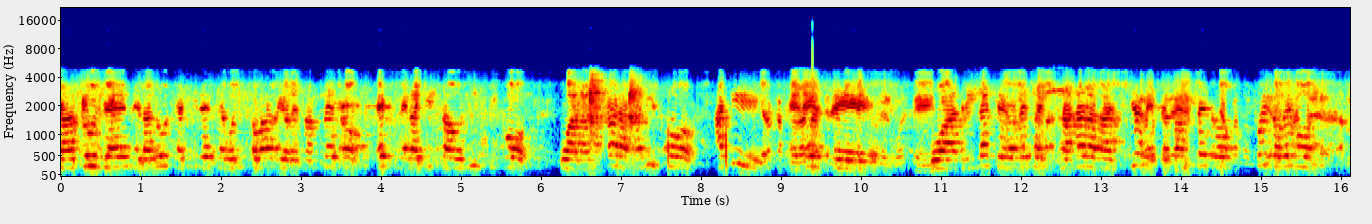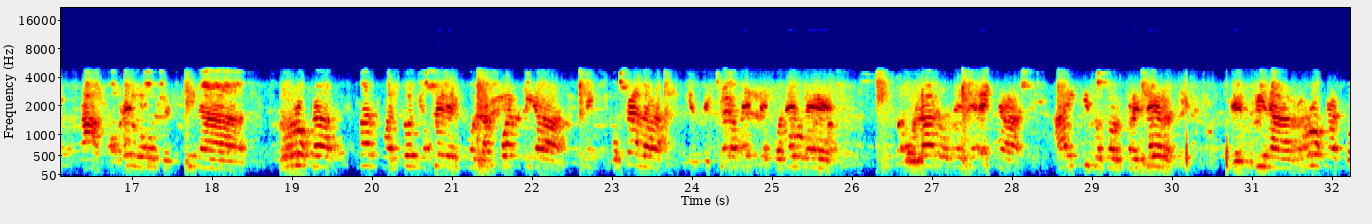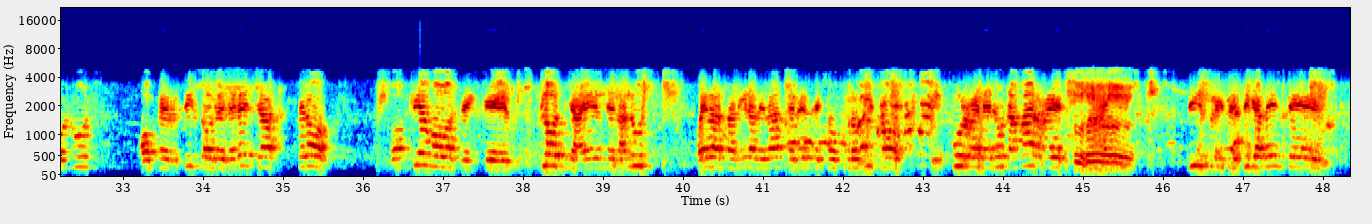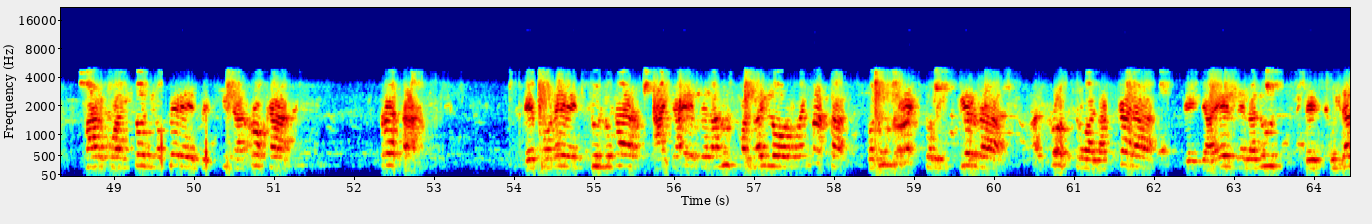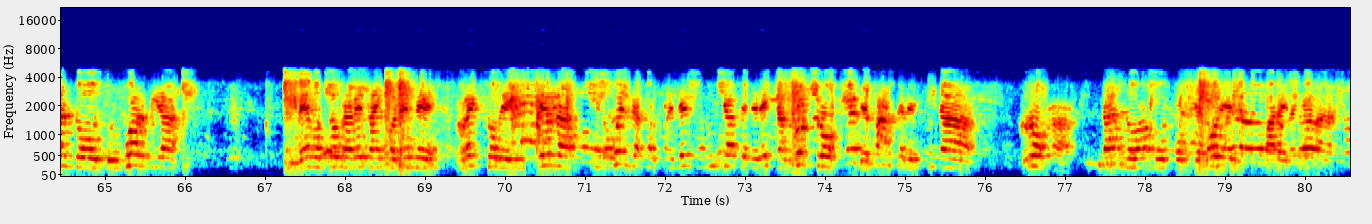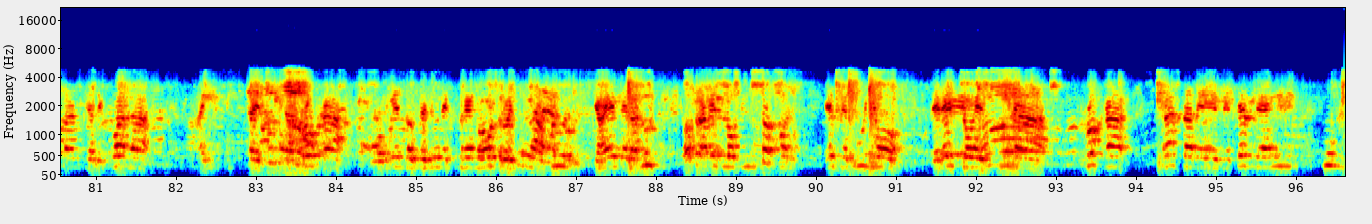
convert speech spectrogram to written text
Azul Yael de la Luz, aquí de este bonito barrio de San Pedro, ex medallista olímpico, Guadalajara, Jalisco, aquí en este cuadrilátero de esta explanada las llaves de San Pedro, cuando vemos a Morelos, esquina roja, Marco Antonio Pérez con la guardia equivocada y efectivamente con ese volado de derecha, ahí quiso sorprender esquina roja con un opercito de derecha, pero confiamos en que el ciclón Yael de la Luz pueda salir adelante de este compromiso, incurren en un amarre, ahí, simple y sencillamente Marco Antonio Pérez, esquina roja, trata de poner en su lugar a Yael de la Luz cuando ahí lo remata con un recto de izquierda al rostro, a la cara de Yael de la Luz, descuidando su guardia. Y vemos otra vez ahí con ese recto de izquierda y lo vuelve a sorprender con un jab de derecha al rostro de parte de esquina roja, dando ambos boxeadores para entrar a la distancia adecuada. Ahí está esquina roja, moviéndose de un extremo a otro, esquina azul, Yael de la Luz, otra vez lo pintó con ese puño derecho, esquina roja, trata de meterle ahí un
